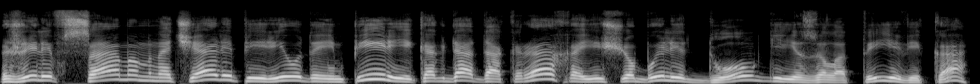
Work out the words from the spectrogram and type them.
жили в самом начале периода империи, когда до краха еще были долгие золотые века.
